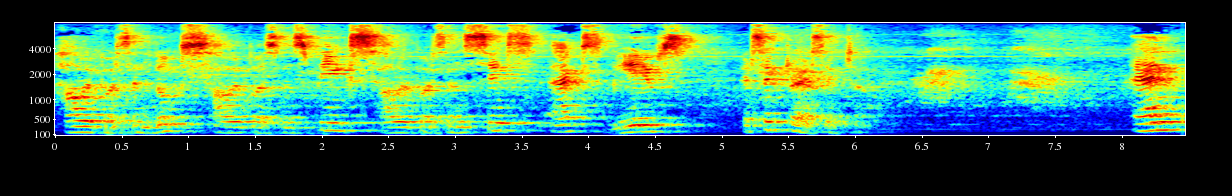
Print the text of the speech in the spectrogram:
how a person looks, how a person speaks, how a person sits, acts, behaves, etc. etc. And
